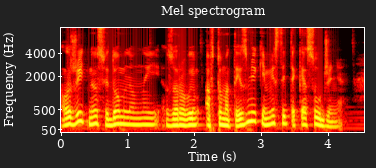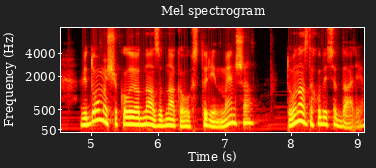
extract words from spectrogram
лежить неусвідомлений зоровим автоматизм, який містить таке судження. Відомо, що коли одна з однакових сторін менша, то вона знаходиться далі.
